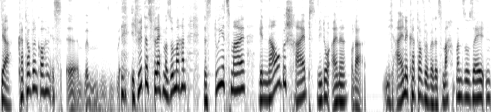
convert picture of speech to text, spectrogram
Ja, Kartoffeln kochen ist, äh, ich würde das vielleicht mal so machen, dass du jetzt mal genau beschreibst, wie du eine, oder nicht eine Kartoffel, weil das macht man so selten,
